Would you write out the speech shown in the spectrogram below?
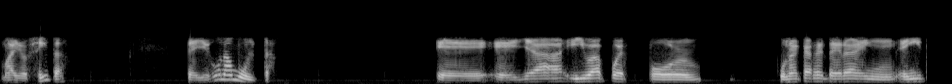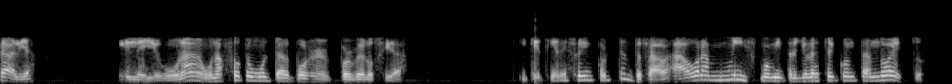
mayorcita le llegó una multa. Eh, ella iba pues por una carretera en, en Italia y le llegó una, una fotomulta por, por velocidad. ¿Y qué tiene eso importante? O sea, ahora mismo, mientras yo le estoy contando esto,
